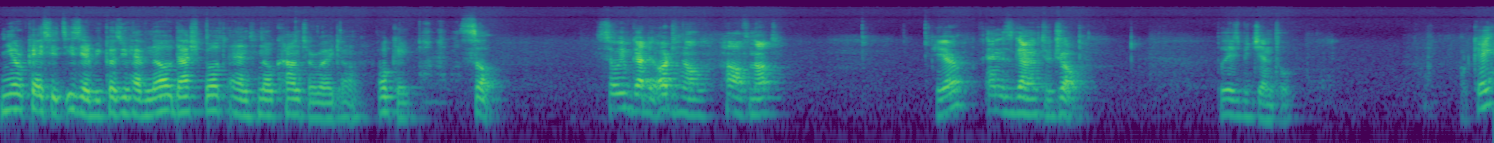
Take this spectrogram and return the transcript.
In your case it's easier because you have no dashpot and no counterweight on. Okay, so so we've got the original half nut here and it's going to drop. Please be gentle. Okay?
